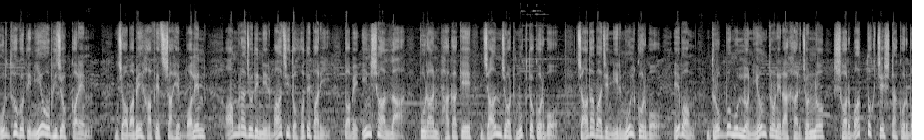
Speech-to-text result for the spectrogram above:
ঊর্ধ্বগতি নিয়ে অভিযোগ করেন। জবাবে হাফেজ সাহেব বলেন, আমরা যদি নির্বাচিত হতে পারি, তবে ইনশাআল্লাহ পুরান ঢাকাকে যানজট মুক্ত করব। চাঁদাবাজি নির্মূল করব এবং দ্রব্যমূল্য নিয়ন্ত্রণে রাখার জন্য সর্বাত্মক চেষ্টা করব।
